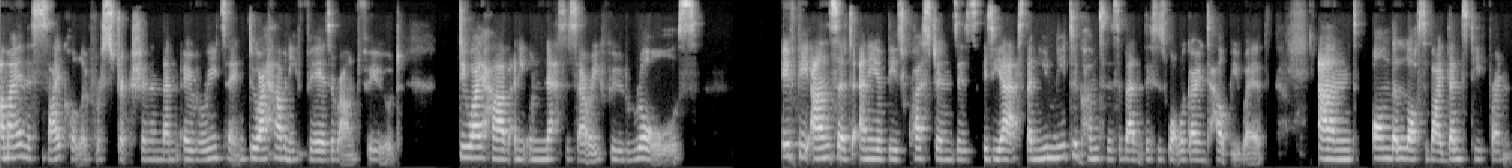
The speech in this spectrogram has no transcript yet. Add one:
am I in this cycle of restriction and then overeating? Do I have any fears around food? Do I have any unnecessary food rules? If the answer to any of these questions is is yes, then you need to come to this event. This is what we're going to help you with. And on the loss of identity front,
